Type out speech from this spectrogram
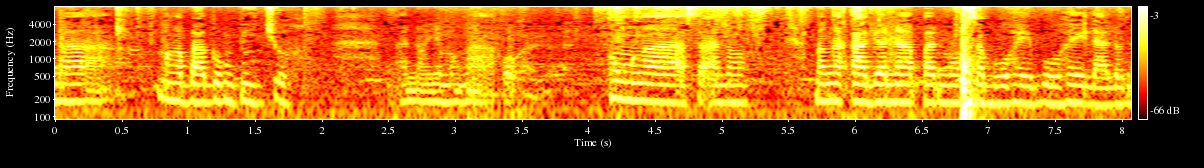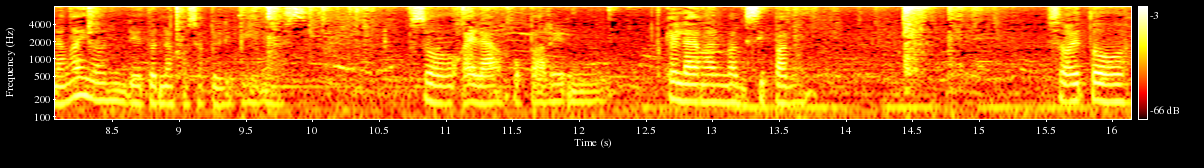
mga mga bagong video. Ano yung mga kung mga sa ano mga kaganapan mo sa buhay-buhay lalo na ngayon dito na ako sa Pilipinas. So kailangan ko pa rin kailangan magsipag. So ito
